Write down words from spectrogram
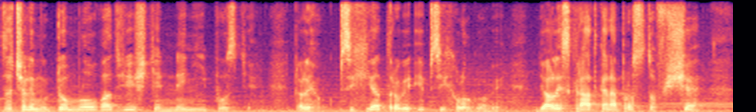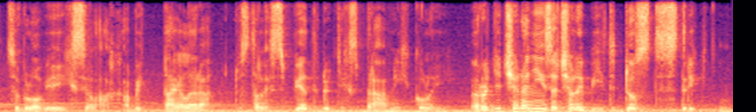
Začali mu domlouvat, že ještě není pozdě. Dali ho k psychiatrovi i psychologovi. Dělali zkrátka naprosto vše, co bylo v jejich silách, aby Tylera dostali zpět do těch správných kolejí. Rodiče na něj začali být dost striktní.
